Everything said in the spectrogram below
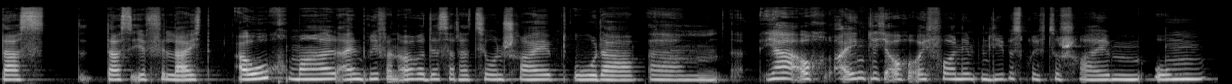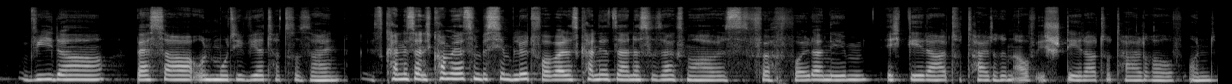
dass, dass ihr vielleicht auch mal einen Brief an eure Dissertation schreibt oder ähm, ja auch eigentlich auch euch vornehmt, einen Liebesbrief zu schreiben, um wieder besser und motivierter zu sein. Es kann jetzt sein, ich komme mir jetzt ein bisschen blöd vor, weil es kann jetzt sein, dass du sagst, oh, das ist voll daneben. Ich gehe da total drin auf, ich stehe da total drauf. Und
